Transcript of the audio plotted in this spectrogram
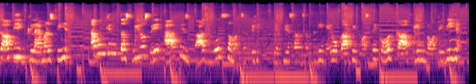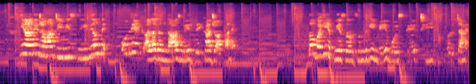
काफ़ी ग्लैमरस भी है। अब उनकी तस्वीरों से आप इस बात को समझ सकते हैं कि अपनी असल ज़िंदगी में वो काफ़ी मस्तिक और काफ़ी नोटी भी है। यानी जहाँ टीवी सीरियल में उन्हें एक अलग अंदाज में देखा जाता है तो वही अपनी असल ज़िंदगी में वो इसके ठीक उल्टा है।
